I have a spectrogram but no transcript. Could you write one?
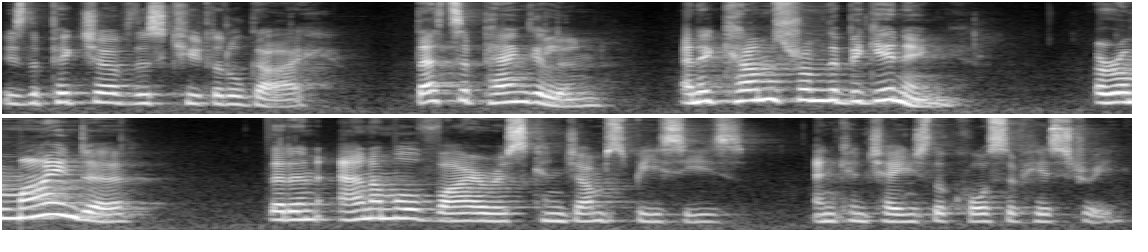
is the picture of this cute little guy. That's a pangolin, and it comes from the beginning. A reminder that an animal virus can jump species and can change the course of history.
